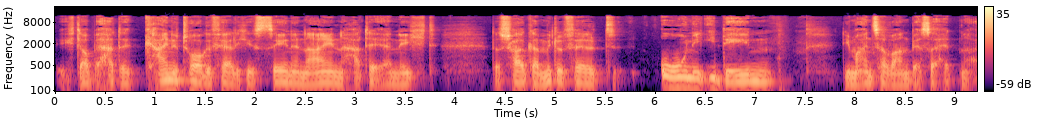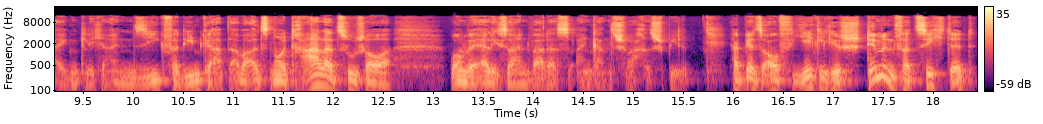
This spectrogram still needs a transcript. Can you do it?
Ich glaube, er hatte keine torgefährliche Szene. Nein, hatte er nicht. Das Schalker Mittelfeld ohne Ideen. Die Mainzer waren besser, hätten eigentlich einen Sieg verdient gehabt. Aber als neutraler Zuschauer, wollen wir ehrlich sein, war das ein ganz schwaches Spiel. Ich habe jetzt auf jegliche Stimmen verzichtet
